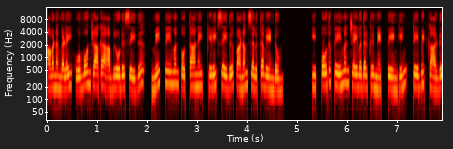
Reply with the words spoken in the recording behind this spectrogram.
ஆவணங்களை ஒவ்வொன்றாக அப்லோடு செய்து மேக் பேமெண்ட் பொத்தானை கிளிக் செய்து பணம் செலுத்த வேண்டும். இப்போது பேமெண்ட் செய்வதற்கு net banking debit card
